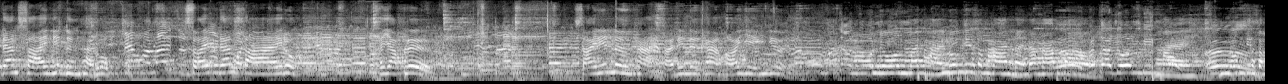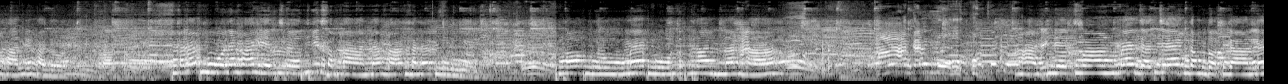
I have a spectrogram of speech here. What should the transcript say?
ด์ไปด้านซ้ายนิดนึงค่ะลูกสไลด์ไปด้านซ้ายลูกขยับเลยซ้ายนิดนึงค่ะซ้ายนิดนึงค่ะขอหญิงยืนโยนมาถ่ายรูปที่สะพานหน่อยนะคะเปล่าก็จะโยนบินใช่รูปที่สะพานเนี่ยค่ะโดนคณะครูนะคะเรียนเชิญที่สะพานนะคะคณะครูพ่อครูแม่ครูทุกท่านนะคะมากันหมู่อ่าเด็กๆฟังแม่จะแจ้งกำหนดการและ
